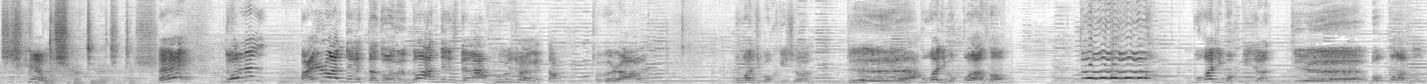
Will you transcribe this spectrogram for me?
치킨 그래. 몇 시간째야, 진짜. 씨. 에이! 너는 말로 안 되겠다 너는 너 안 되겠어 내가 보여줘야겠다 봐봐라 모가지 먹기 전 으, 모가지 먹고 나서 으, 모가지 먹기 전 으, 먹고 나서 으.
